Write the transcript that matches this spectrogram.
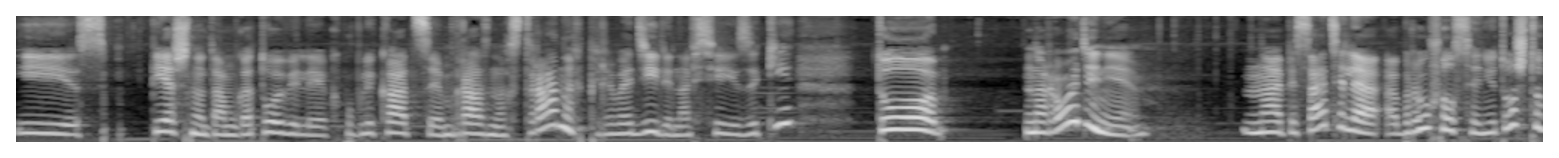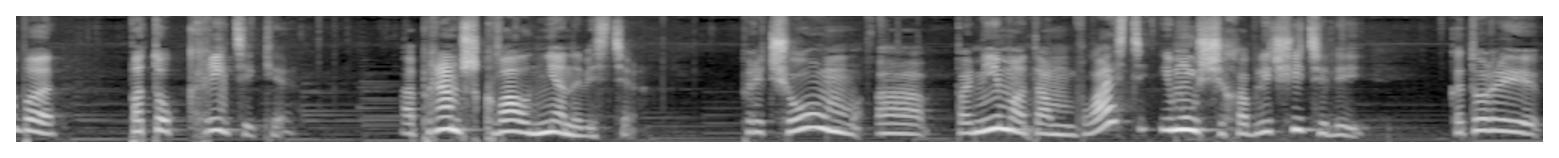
и спешно там готовили к публикациям в разных странах, переводили на все языки, то на родине на писателя обрушился не то чтобы поток критики, а прям шквал ненависти. Причем, а, помимо там власть имущих обличителей, которые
